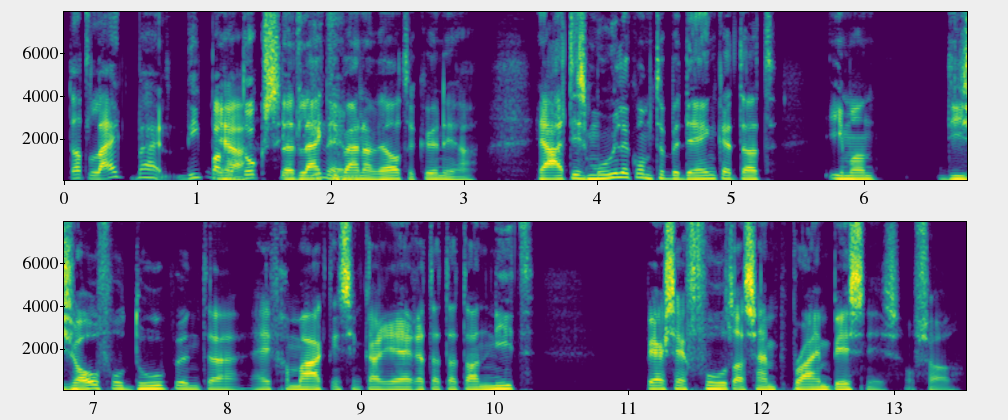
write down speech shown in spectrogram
dat lijkt bijna. Die paradox Ja, dat lijkt hij hem. bijna wel te kunnen, ja. Ja, het is moeilijk om te bedenken dat iemand die zoveel doelpunten heeft gemaakt in zijn carrière, dat dat dan niet per se voelt als zijn prime business of zo.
